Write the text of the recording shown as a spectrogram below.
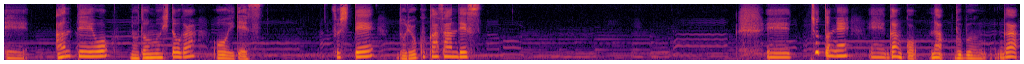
えー、安定を望む人が多いです。そして努力家さんです。えー、ちょっとね、えー、頑固な部分が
